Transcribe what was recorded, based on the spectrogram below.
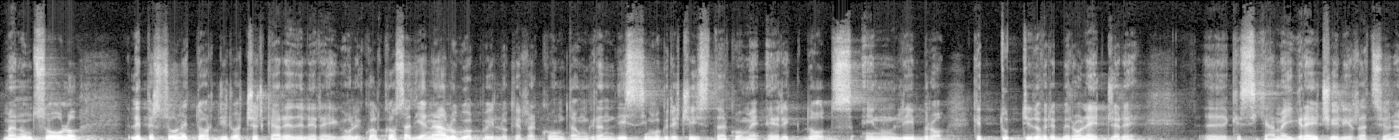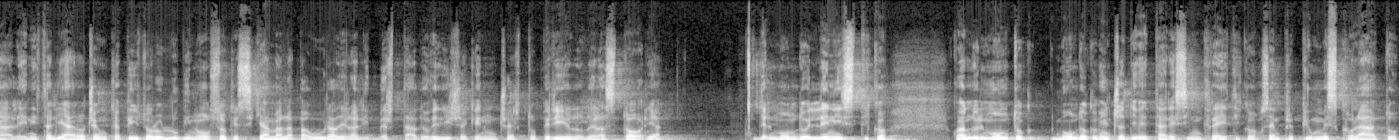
ma non solo, le persone tornino a cercare delle regole, qualcosa di analogo a quello che racconta un grandissimo grecista come Eric Dodds in un libro che tutti dovrebbero leggere, eh, che si chiama I greci e l'irrazionale. In italiano c'è un capitolo luminoso che si chiama La paura della libertà, dove dice che in un certo periodo della storia del mondo ellenistico, quando il mondo, il mondo comincia a diventare sincretico, sempre più mescolato,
